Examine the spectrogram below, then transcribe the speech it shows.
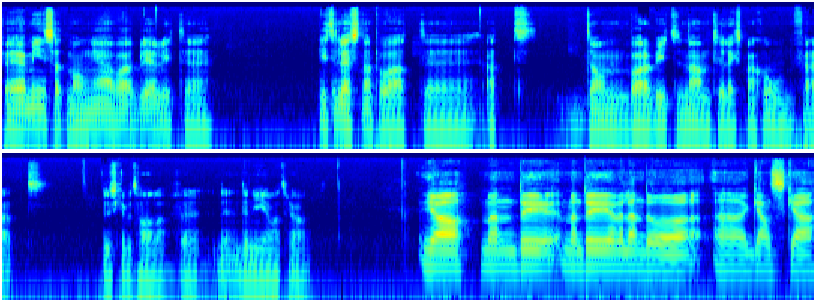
För jag minns att många var, blev lite... Lite ledsna på att, eh, att de bara byter namn till expansion för att du ska betala för det, det nya materialet. Ja, men det, men det är väl ändå eh, ganska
